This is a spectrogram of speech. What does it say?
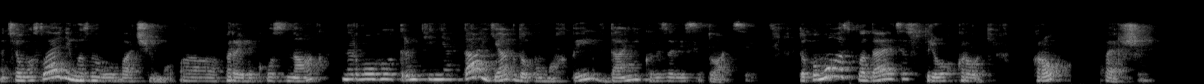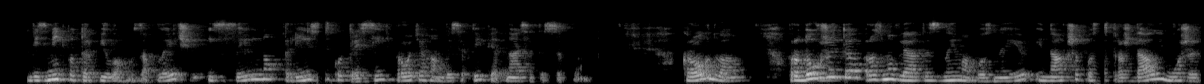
На цьому слайді ми знову бачимо е, перелік ознак нервового тремтіння та як допомогти в даній кризовій ситуації. Допомога складається з трьох кроків. Крок перший. Візьміть потерпілого за плечі і сильно, різко трясіть протягом 10-15 секунд. Крок 2. Продовжуйте розмовляти з ним або з нею, інакше постраждалий може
